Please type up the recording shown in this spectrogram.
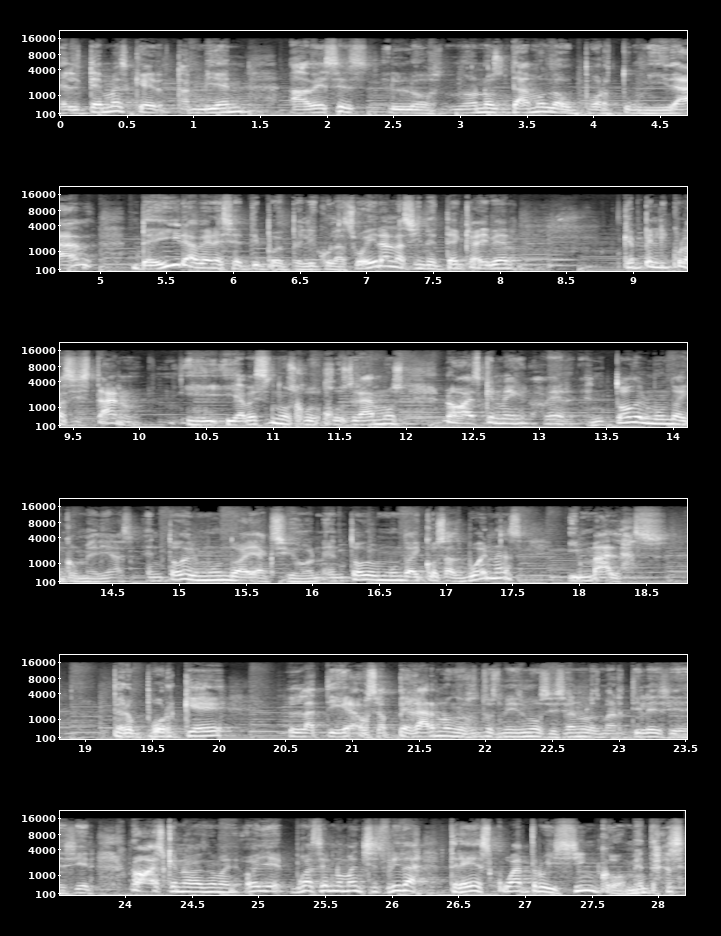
El tema es que también a veces no nos damos la oportunidad de ir a ver ese tipo de películas o ir a la cineteca y ver qué películas están. Y, a veces nos ju- juzgamos, no, es que a ver, en todo el mundo hay comedias, en todo el mundo hay acción, en todo el mundo hay cosas buenas y malas. Pero ¿por qué latigar, o sea, pegarnos nosotros mismos y sernos los martiles y decir, no, es que no hagas no manches, oye, voy a hacer no manches Frida 3, 4 y 5. Mientras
